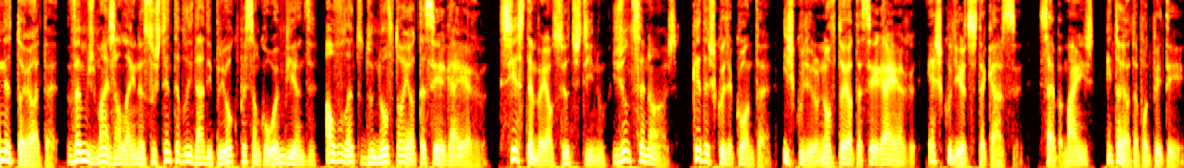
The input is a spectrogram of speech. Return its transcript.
Na Toyota, vamos mais além na sustentabilidade e preocupação com o ambiente ao volante do novo Toyota CHR. Se esse também é o seu destino, junte-se a nós. Cada escolha conta. E escolher o um novo Toyota CHR é escolher destacar-se. Saiba mais em Toyota.pt.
